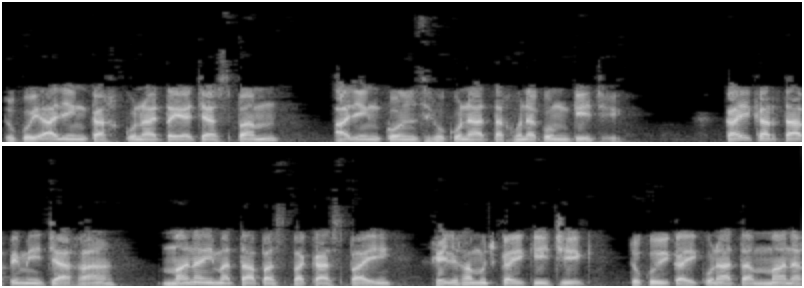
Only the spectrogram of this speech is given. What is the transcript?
tukuy allin kaqkunata yachaspam, allin konsejokunata hunakunkichik. Kay kartapi michaqa, mana imatapas pakaspay, qillqamuchkaykichik, tukuy kaykunata mana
